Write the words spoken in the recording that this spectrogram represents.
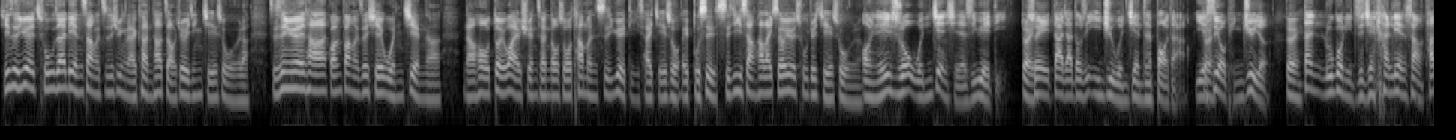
其实月初在链上的资讯来看，它早就已经解锁了啦，只是因为它官方的这些文件啊，然后对外宣称都说他们是月底才解锁，诶，不是，实际上它在十二月初就解锁了。哦，你的意思说文件写的是月底，对，所以大家都是依据文件在报答，也是有凭据的，对。但如果你直接看链上，它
